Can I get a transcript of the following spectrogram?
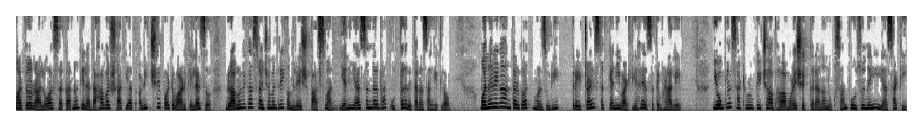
मात्र रालोआ सरकारनं गेल्या दहा वर्षात यात अडीचशे पट वाढ केल्याचं ग्रामविकास राज्यमंत्री कमलेश पासवान यांनी यासंदर्भात उत्तर देताना सांगितलं. मनरेगा अंतर्गत मजुरी त्रेचाळीस टक्क्यांनी वाढली आहे असं ते म्हणाले. योग्य साठवणुकीच्या अभावामुळे शेतकऱ्यांना नुकसान पोहोचू नये यासाठी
